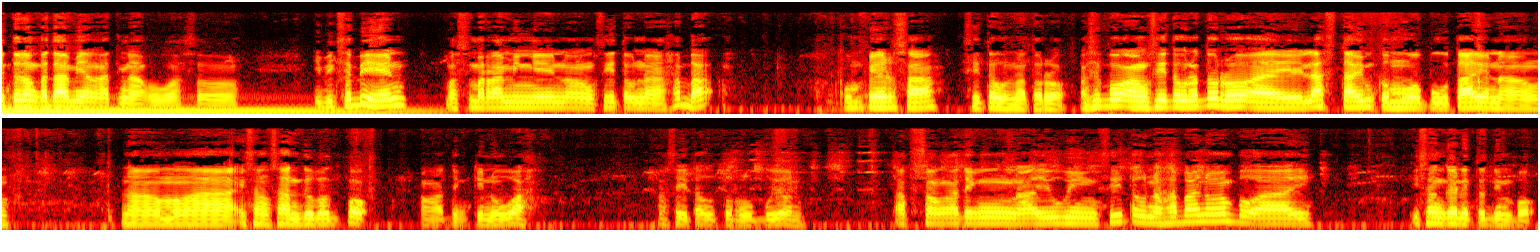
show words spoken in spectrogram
Ganito lang kadami ang ating nakuha. So ibig sabihin mas maraming ngayon ang sitaw na haba compare sa sitaw na turo. Kasi po ang sitaw na turo ay last time kumuha po tayo ng ng mga isang sandubag po ang ating kinuha. Na sitaw turo po yun. Tapos ang ating naiuwing sitaw na haba naman po ay isang ganito din po.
